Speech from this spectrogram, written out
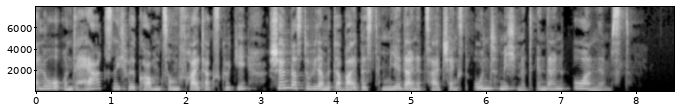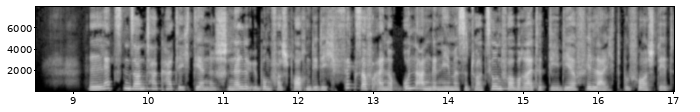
Hallo und herzlich willkommen zum Freitagsquickie. Schön, dass du wieder mit dabei bist, mir deine Zeit schenkst und mich mit in dein Ohr nimmst. Letzten Sonntag hatte ich dir eine schnelle Übung versprochen, die dich fix auf eine unangenehme Situation vorbereitet, die dir vielleicht bevorsteht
